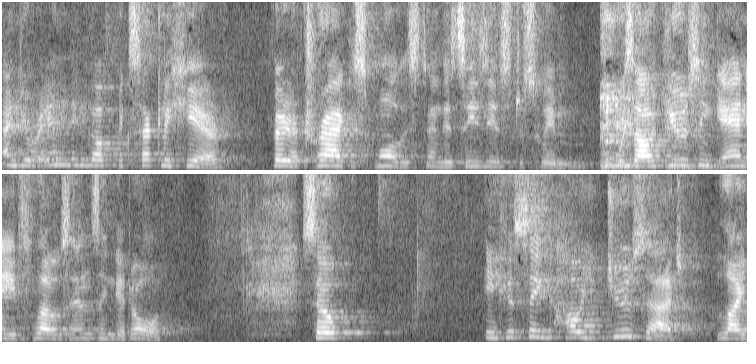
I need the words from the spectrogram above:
and you're ending up exactly here, where your drag is smallest and it's easiest to swim, without using any flow sensing at all. So if you think how you do that, like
